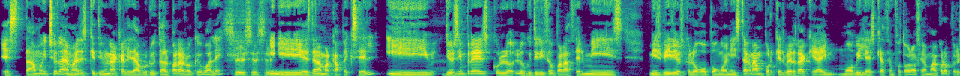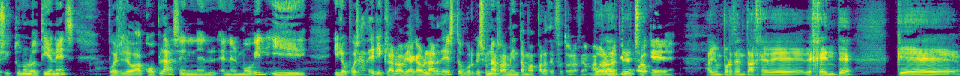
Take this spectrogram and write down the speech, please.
Está muy chula, además es que tiene una calidad brutal para lo que vale. Sí, sí, sí. Y es de la marca Pexel. Y yo siempre es lo, lo que utilizo para hacer mis, mis vídeos que luego pongo en Instagram, porque es verdad que hay móviles que hacen fotografía macro, pero si tú no lo tienes, pues lo acoplas en el, móvil y, lo puedes hacer. Y claro, había que hablar de esto, porque es una herramienta más para hacer fotografía macro. Bueno, de hecho, hay un porcentaje de, de gente que,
